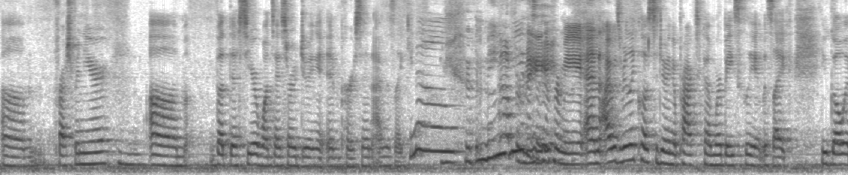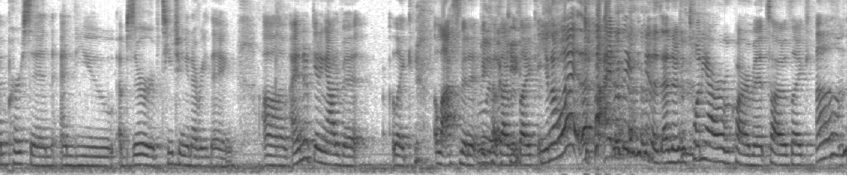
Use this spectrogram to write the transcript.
um, freshman year. Um, but this year, once I started doing it in person, I was like, you know, maybe for this me. isn't for me. And I was really close to doing a practicum where basically it was like you go in person and you observe teaching and everything. Um, I ended up getting out of it like last minute Really because I was like, you know what? I don't think I can do this. And there's a 20 hour requirement. So I was like, um,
